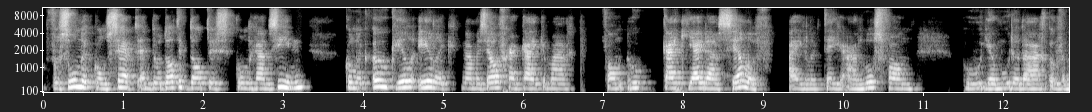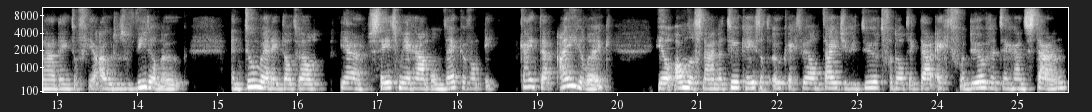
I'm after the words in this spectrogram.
verzonnen concept. En doordat ik dat dus kon gaan zien, kon ik ook heel eerlijk naar mezelf gaan kijken, maar van hoe kijk jij daar zelf eigenlijk tegenaan, los van hoe jouw moeder daarover nadenkt of je ouders of wie dan ook. En toen ben ik dat wel ja, steeds meer gaan ontdekken van ik kijk daar eigenlijk heel anders naar. Natuurlijk heeft dat ook echt wel een tijdje geduurd voordat ik daar echt voor durfde te gaan staan.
